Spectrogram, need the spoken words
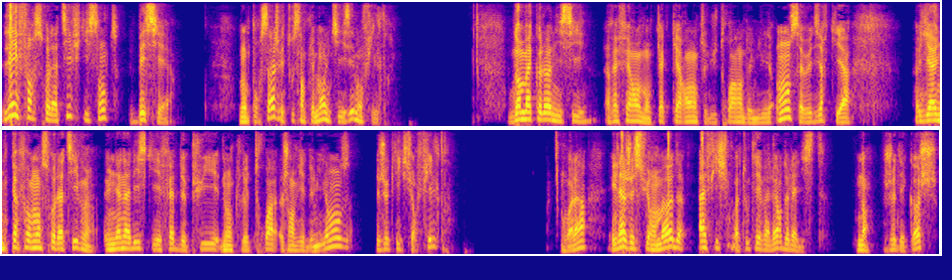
les forces relatives qui sont baissières. Donc pour ça, je vais tout simplement utiliser mon filtre. Dans ma colonne ici, référent donc CAC 40 du 3 2011, ça veut dire qu'il y a y a une performance relative, une analyse qui est faite depuis donc le 3 janvier 2011. Je clique sur filtre. Voilà. Et là, je suis en mode affiche-moi toutes les valeurs de la liste. Non, je décoche.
